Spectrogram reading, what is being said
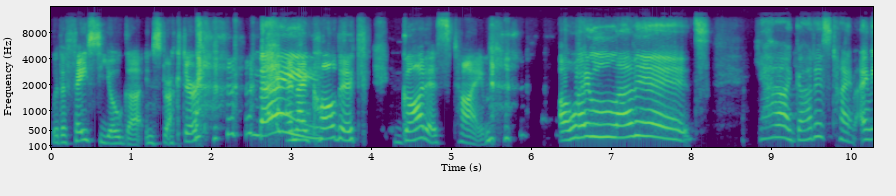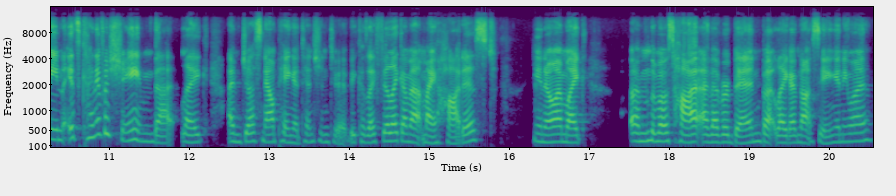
with a face yoga instructor Nice. and I called it Goddess Time. oh, I love it. Yeah, goddess time. I mean, it's kind of a shame that like I'm just now paying attention to it because I feel like I'm at my hottest. You know, I'm like, I'm the most hot I've ever been, but like I'm not seeing anyone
